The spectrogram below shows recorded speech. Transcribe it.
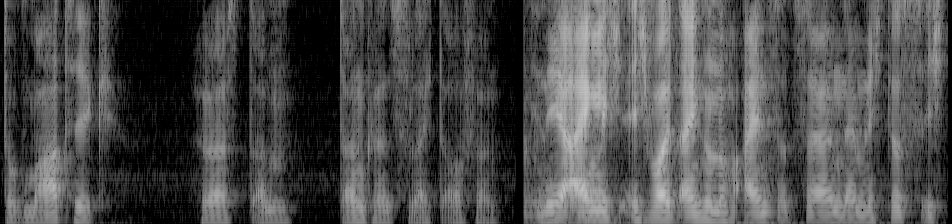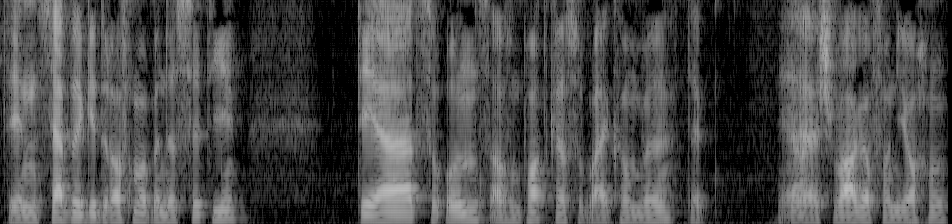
Dogmatik hörst, dann, dann könntest du vielleicht aufhören. Nee, eigentlich, ich wollte eigentlich nur noch eins erzählen, nämlich, dass ich den Seppel getroffen habe in der City, der zu uns auf dem Podcast vorbeikommen will, der, der Schwager von Jochen.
